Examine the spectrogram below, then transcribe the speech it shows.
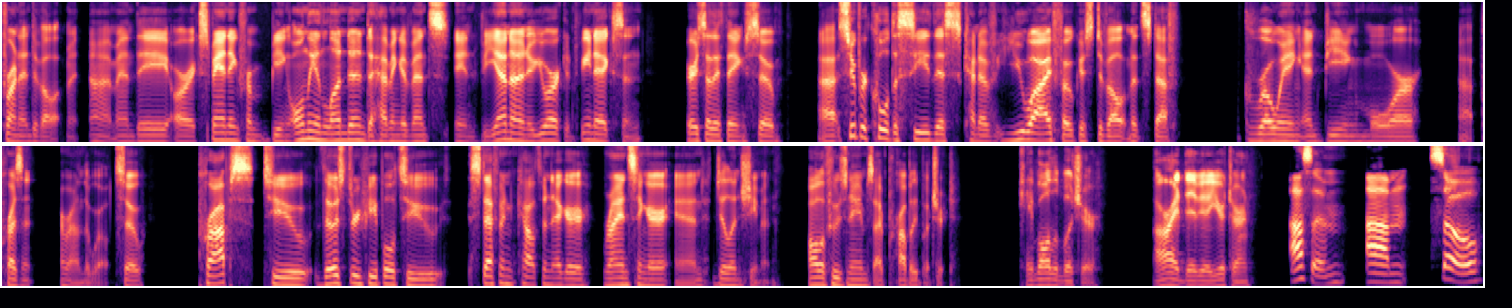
front end development. Um, and they are expanding from being only in London to having events in Vienna, New York, and Phoenix, and various other things. So uh, super cool to see this kind of UI focused development stuff growing and being more uh, present around the world. So props to those three people to Stefan Kaltenegger, Ryan Singer, and Dylan Schiemann, all of whose names I probably butchered. Kball the Butcher. All right, Divya, your turn. Awesome. Um, so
